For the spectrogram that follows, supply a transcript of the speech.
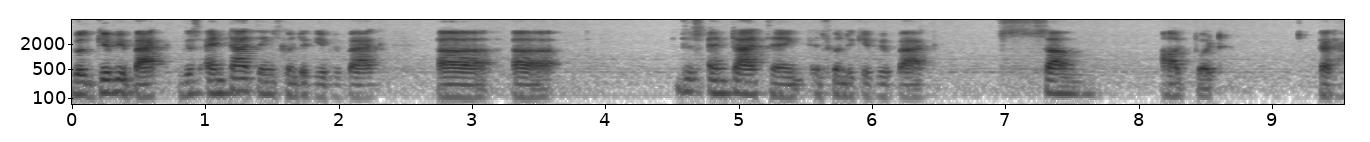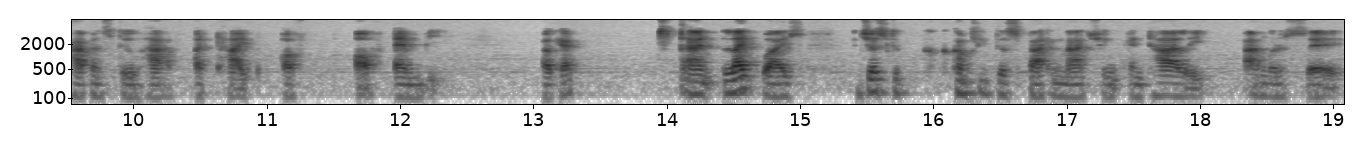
will give you back, this entire thing is going to give you back, uh, uh, this entire thing is going to give you back some output that happens to have a type of, of MB, okay? And likewise, just to complete this pattern matching entirely, I'm going to say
